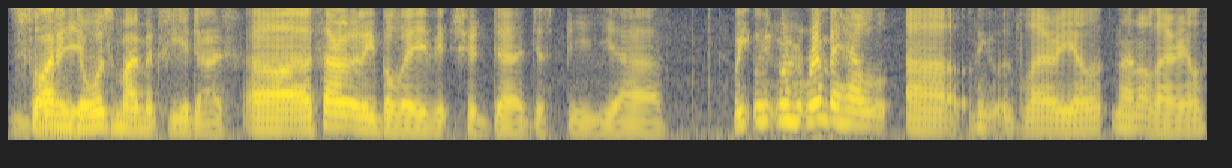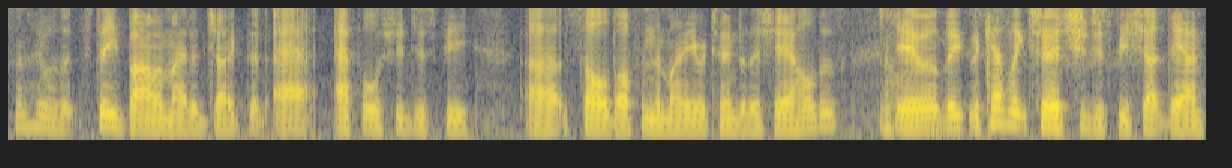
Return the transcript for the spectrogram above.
Sliding believe- doors moment for you, Dave. Uh, I thoroughly believe it should uh, just be uh, We, we remember how uh, I think it was Larry Ell- no not Larry Ellison who was it Steve Ballmer made a joke that uh, Apple should just be uh, sold off and the money returned to the shareholders. yeah, well, the, the Catholic Church should just be shut down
